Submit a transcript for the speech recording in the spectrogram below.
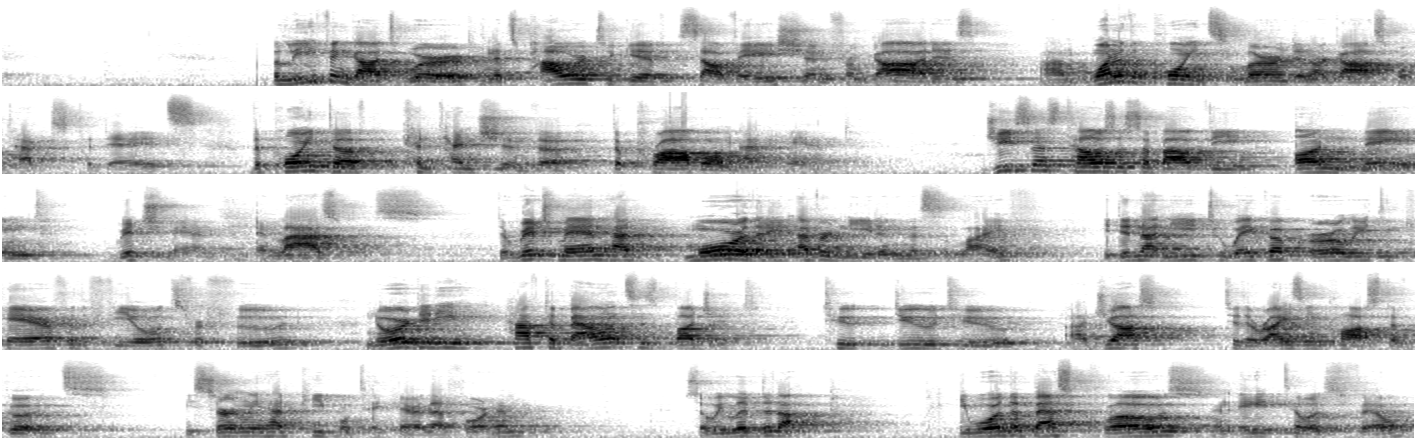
Belief in God's word and its power to give salvation from God is um, one of the points learned in our gospel text today. It's the point of contention, the, the problem at hand. Jesus tells us about the unnamed rich man and Lazarus. The rich man had more than he'd ever need in this life. He did not need to wake up early to care for the fields for food, nor did he have to balance his budget to, due to uh, to the rising cost of goods. He certainly had people take care of that for him. So he lived it up. He wore the best clothes and ate till his fill.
